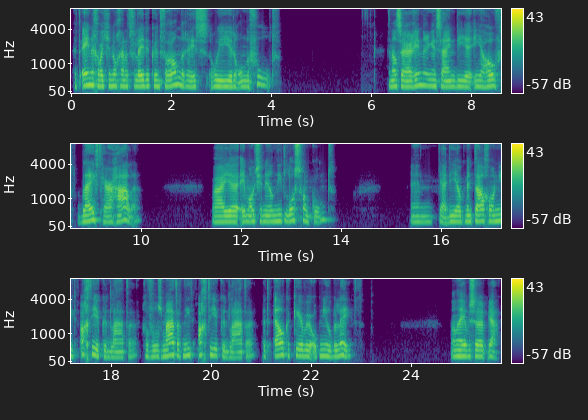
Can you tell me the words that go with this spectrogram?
Het enige wat je nog aan het verleden kunt veranderen is hoe je je eronder voelt. En als er herinneringen zijn die je in je hoofd blijft herhalen, waar je emotioneel niet los van komt. En ja, die je ook mentaal gewoon niet achter je kunt laten, gevoelsmatig niet achter je kunt laten, het elke keer weer opnieuw beleeft. Dan hebben ze ja,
